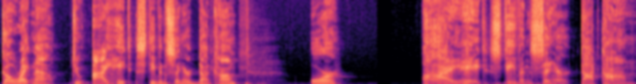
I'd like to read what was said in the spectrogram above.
Go right now to IHateStevenSinger.com or IHateStevenSinger.com.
